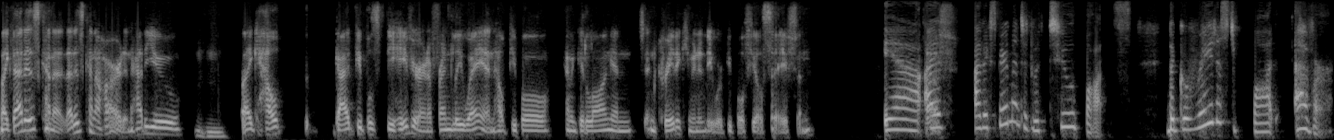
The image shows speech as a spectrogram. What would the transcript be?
Like that is kind of that is kind of hard. And how do you Mhm. like help guide people's behavior in a friendly way and help people kind of get along and and create a community where people feel safe and yeah i've i've experimented with two bots the greatest bot ever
